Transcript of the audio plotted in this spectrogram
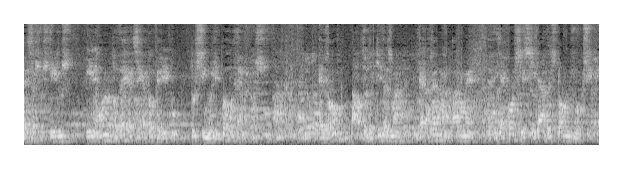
μέσα στους στήλους, είναι μόνο το 10% περίπου του συνολικού αποθέματος. Εδώ, από αυτό το κοίτασμα, καταφέραμε να πάρουμε 200.000 τόνους βοξίτη.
